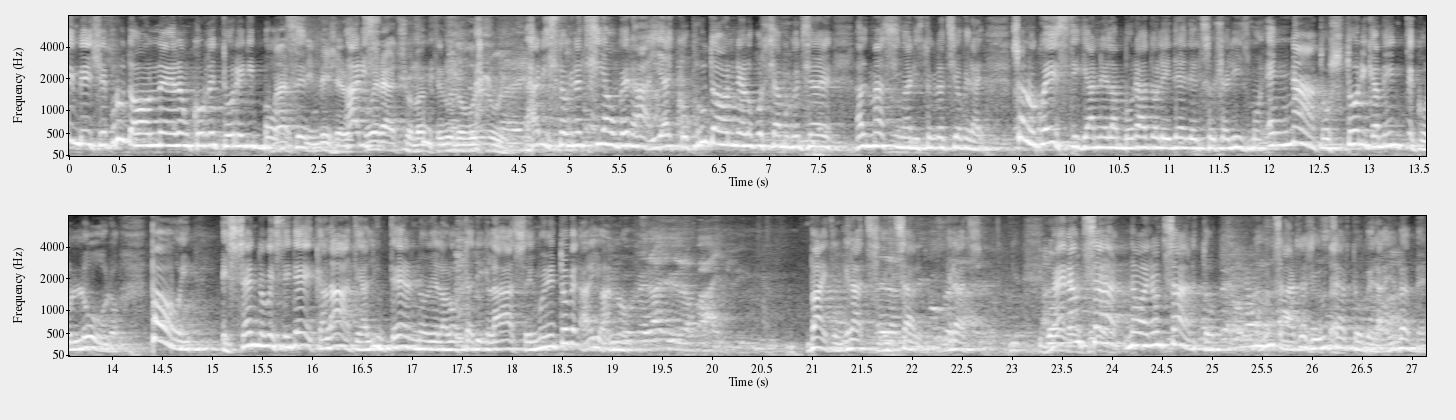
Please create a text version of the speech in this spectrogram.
invece Proudhon era un correttore di bozze. Marx invece era un Arist poveraccio mantenuto pure lui. aristocrazia operaia, ecco, Proudhon lo possiamo considerare al massimo aristocrazia operaia. Sono questi che hanno elaborato le idee del socialismo, è nato storicamente con loro. Poi, essendo queste idee calate all'interno della lotta di classe, del movimento operaio, hanno... L'operaio era Paitri. Vai, grazie, il sarto, grazie. Ma era un sarto, no, era un sarto, un sarto, sì, un sarto operaio, vabbè.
